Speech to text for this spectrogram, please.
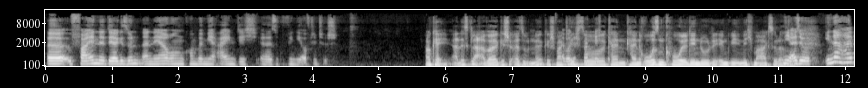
äh, Feinde der gesunden Ernährung kommen bei mir eigentlich äh, so gut wie nie auf den Tisch. Okay, alles klar. Aber also ne, geschmacklich, geschmacklich so kein, kein Rosenkohl, den du irgendwie nicht magst oder nee, so. Nee, also innerhalb.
